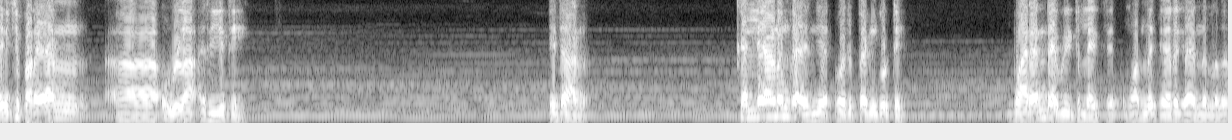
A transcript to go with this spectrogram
എനിക്ക് പറയാൻ ഉള്ള രീതി ഇതാണ്. കല്യാണം കഴിഞ്ഞ് ഒരു പെൺകുട്ടി വരന്റെ വീട്ടിലേക്ക് വന്നു കയറുക എന്നുള്ളത്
